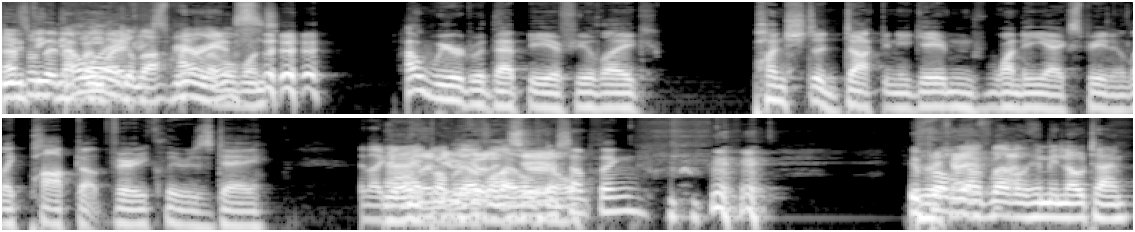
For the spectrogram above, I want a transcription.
You That's would what think they that meant would by kill life the high level experience. ones. How weird would that be if you like punched a duck and you gave him one EXP and it like popped up very clear as day? And like Nah, only I'd probably probably level or something. You Like, probably I've- outlevel him in no time.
